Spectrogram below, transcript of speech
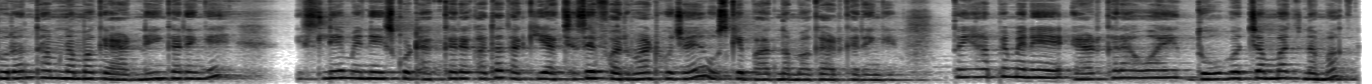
तुरंत हम नमक ऐड नहीं करेंगे। इसलिए मैंने इसको ढक कर रखा था ताकि अच्छे से फरमाट हो जाए, उसके बाद नमक ऐड करेंगे। तो यहाँ पे मैंने ऐड करा हुआ है दो चम्मच नमक,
